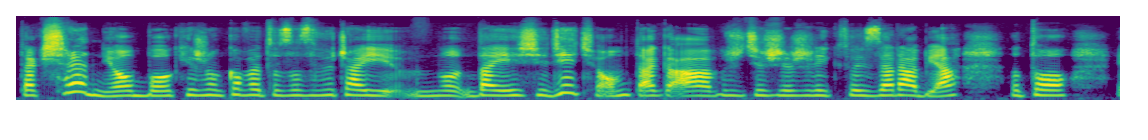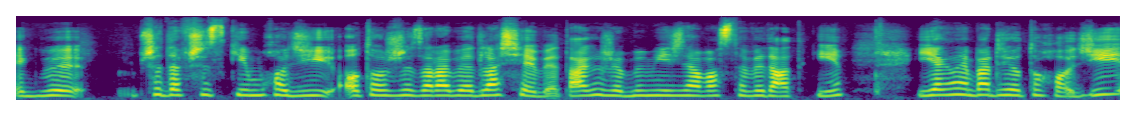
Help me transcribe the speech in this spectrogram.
tak średnio, bo kieszonkowe to zazwyczaj no, daje się dzieciom, tak? A przecież jeżeli ktoś zarabia, no to jakby przede wszystkim chodzi o to, że zarabia dla siebie, tak? Żeby mieć na własne wydatki. I jak najbardziej o to chodzi.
